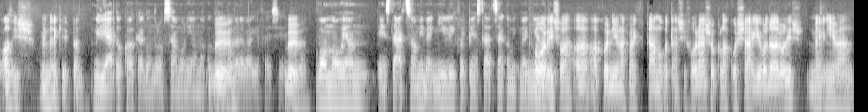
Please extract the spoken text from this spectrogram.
Az is, mindenképpen. Milliárdokkal kell gondolom számolni annak, aki Bőven. belevágja fejszét. Bőven. Van ma olyan pénztárca, ami megnyílik, vagy pénztárcák, amik megnyílnak? Fordítva, a, akkor nyílnak meg támogatási források, lakossági oldalról is, meg nyilván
